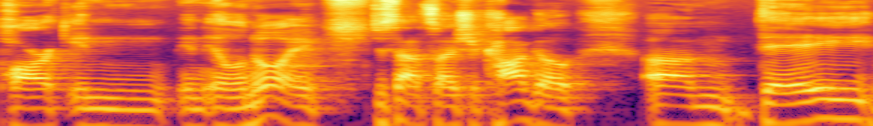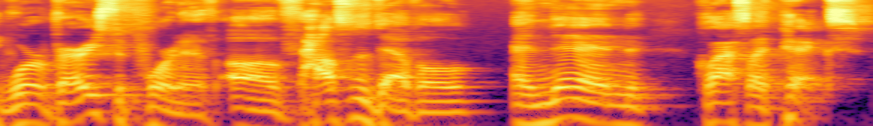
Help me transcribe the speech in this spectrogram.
Park in, in Illinois, just outside Chicago. Um, they were very supportive of House of the Devil and then Glass Eye Pix.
